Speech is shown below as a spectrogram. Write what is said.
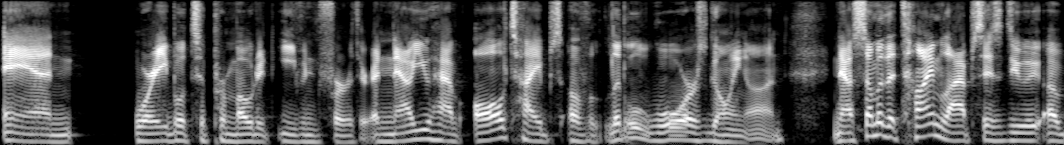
and were able to promote it even further. And now you have all types of little wars going on. Now, some of the time lapses do a,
